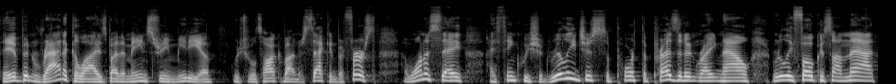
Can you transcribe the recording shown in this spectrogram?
They have been radicalized by the mainstream media, which we'll talk about in a second. But first, I want to say I think we should really just support the president right now, really focus on that.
